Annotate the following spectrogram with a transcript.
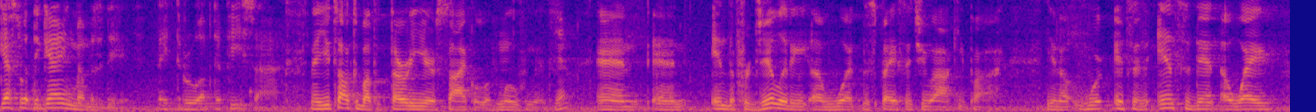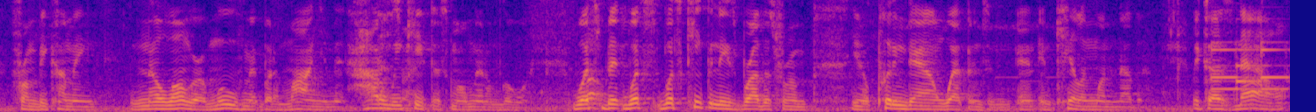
Guess what the gang members did? They threw up the peace sign. Now you talked about the 30-year cycle of movements, Yeah. and and in the fragility of what the space that you occupy, you know, we're, it's an incident away from becoming no longer a movement but a monument. How do That's we right. keep this momentum going? What's Well- been what's what's keeping these brothers from, you know, putting down weapons and, and, and killing one another? Because now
